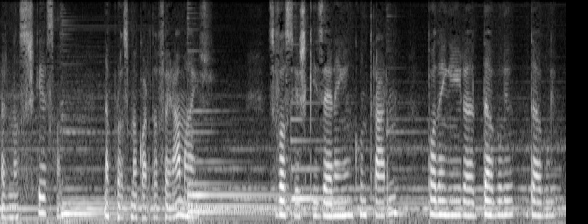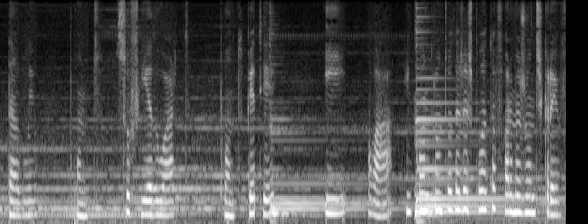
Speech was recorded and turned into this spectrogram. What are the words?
Mas não se esqueçam, na próxima quarta-feira há mais. Se vocês quiserem encontrar-me, podem ir a www.sofiaduarte.pt e lá encontram todas as plataformas onde escrevo.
